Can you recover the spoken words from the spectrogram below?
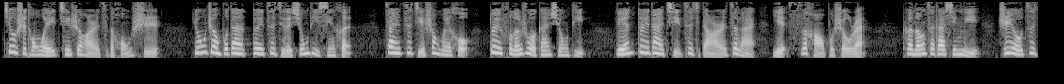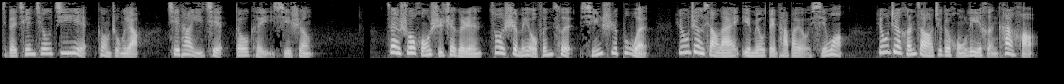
就是同为亲生儿子的弘时。雍正不但对自己的兄弟心狠，在自己上位后对付了若干兄弟，连对待起自己的儿子来也丝毫不手软。可能在他心里，只有自己的千秋基业更重要，其他一切都可以牺牲。再说弘时这个人做事没有分寸，行事不稳，雍正想来也没有对他抱有希望。雍正很早就对弘历很看好，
